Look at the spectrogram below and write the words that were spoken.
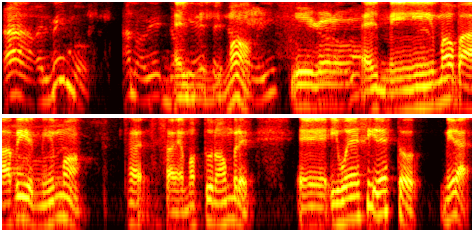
Ah, el mismo. Ah, no, no El vi ese, mismo. no lo vi. Sí, pero- El mismo, papi, el mismo. Sa- Sabemos tu nombre. Eh, y voy a decir esto, mira,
